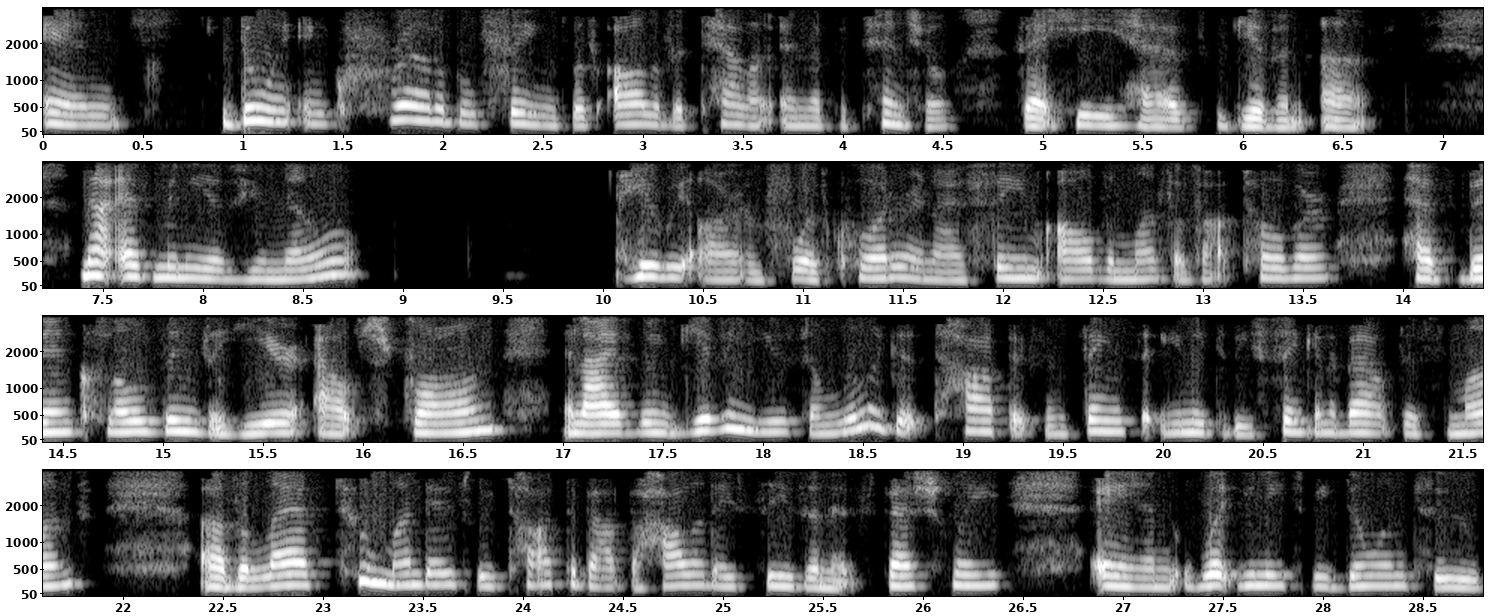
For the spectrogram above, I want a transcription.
and doing incredible things with all of the talent and the potential that he has given us. Now, as many of you know, here we are in fourth quarter, and our theme all the month of October has been closing the year out strong. And I've been giving you some really good topics and things that you need to be thinking about this month. Uh, the last two Mondays, we talked about the holiday season especially and what you need to be doing to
